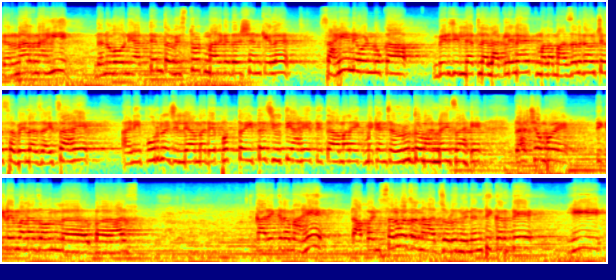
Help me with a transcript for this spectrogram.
करणार नाही. धनुभाऊनी अत्यंत विस्तृत मार्गदर्शन केलंय. साही निवडणुका बीड जिल्ह्यातल्या लागलेल्या आहेत. मला माजलगावच्या सभेला जायचं आहे आणि पूर्ण जिल्ह्यामध्ये फक्त इथंच युती आहे. तिथं आम्हाला एकमेकांच्या विरुद्ध भांडायचं आहे. त्याच्यामुळे तिकडे मला जाऊन ल- ब- आज कार्यक्रम आहे. तर आपण सर्वजण हात जोडून विनंती करते ही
